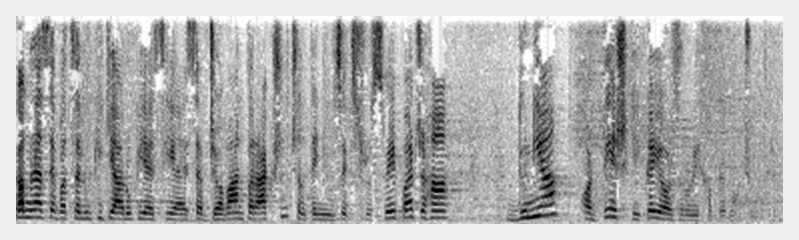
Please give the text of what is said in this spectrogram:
कंगना से बदसलूकी के आरोपी सीआईएसएफ जवान पर एक्शन, चलते न्यूज़ एक्सप्रेस वे पर, जहाँ दुनिया और देश की कई और ज़रूरी खबरें मौजूद हैं।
